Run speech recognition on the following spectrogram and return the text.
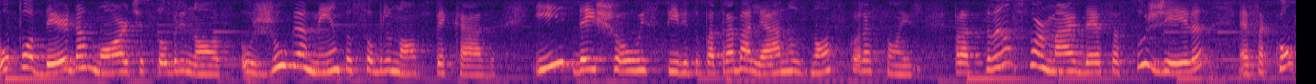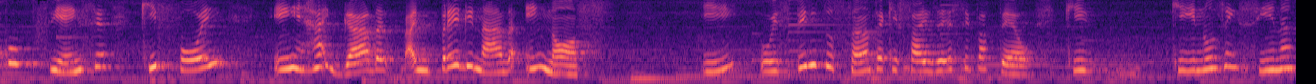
o poder da morte sobre nós, o julgamento sobre o nosso pecado e deixou o Espírito para trabalhar nos nossos corações, para transformar dessa sujeira, essa concupiscência que foi enraigada, impregnada em nós. E o Espírito Santo é que faz esse papel, que, que nos ensina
